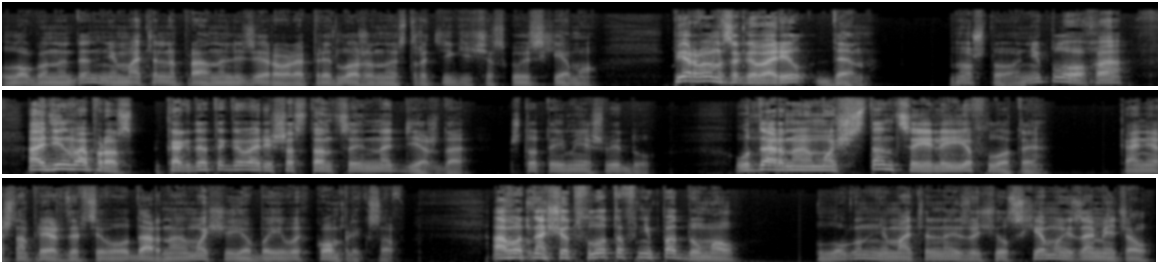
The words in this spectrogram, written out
Логан и Дэн внимательно проанализировали предложенную стратегическую схему. Первым заговорил Дэн. «Ну что, неплохо. Один вопрос. Когда ты говоришь о станции «Надежда», что ты имеешь в виду?» ударную мощь станции или ее флота. Конечно, прежде всего ударную мощь ее боевых комплексов. А вот насчет флотов не подумал. Логан внимательно изучил схему и заметил.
